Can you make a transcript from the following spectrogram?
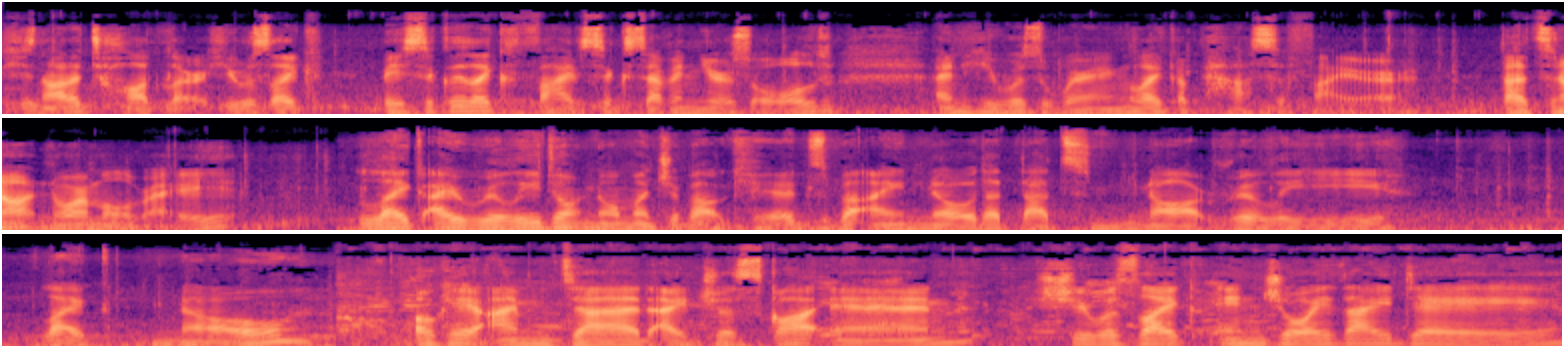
He's not a toddler. He was like basically like five, six, seven years old and he was wearing like a pacifier. That's not normal, right? Like I really don't know much about kids, but I know that that's not really like no. Okay i'm dead. I just got in. She was like enjoy thy day.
